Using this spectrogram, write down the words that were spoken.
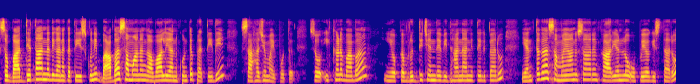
సో బాధ్యత అన్నది కనుక తీసుకుని బాబా సమానంగా అవ్వాలి అనుకుంటే ప్రతిదీ సహజం అయిపోతుంది సో ఇక్కడ బాబా ఈ యొక్క వృద్ధి చెందే విధానాన్ని తెలిపారు. ఎంతగా సమయానుసారం కార్యంలో ఉపయోగిస్తారో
